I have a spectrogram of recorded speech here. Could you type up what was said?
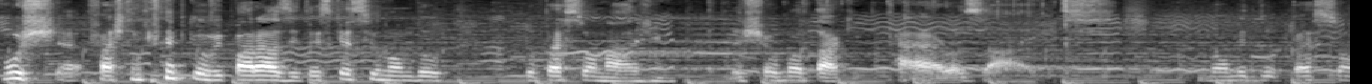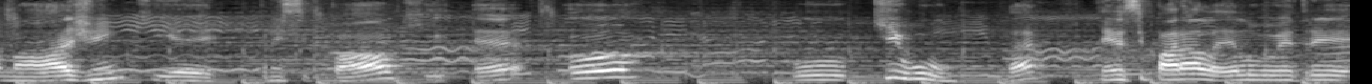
puxa, faz tanto tempo que eu vi Parasita, eu esqueci o nome do, do personagem. Deixa eu botar aqui. Parasite nome do personagem que é principal, que é o o Kyu, né? Tem esse paralelo entre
